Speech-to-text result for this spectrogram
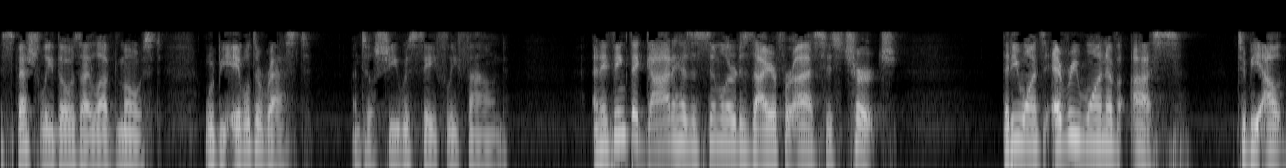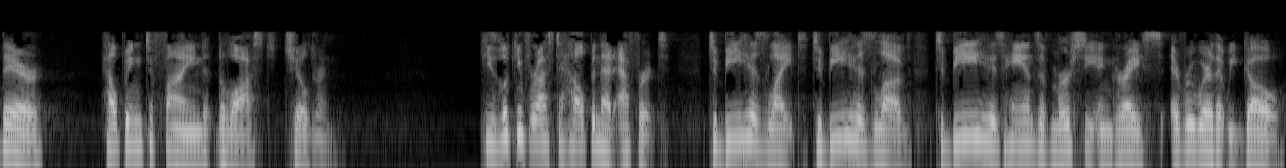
especially those I loved most, would be able to rest until she was safely found. And I think that God has a similar desire for us, His church, that He wants every one of us to be out there helping to find the lost children. He's looking for us to help in that effort, to be His light, to be His love, to be His hands of mercy and grace everywhere that we go.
